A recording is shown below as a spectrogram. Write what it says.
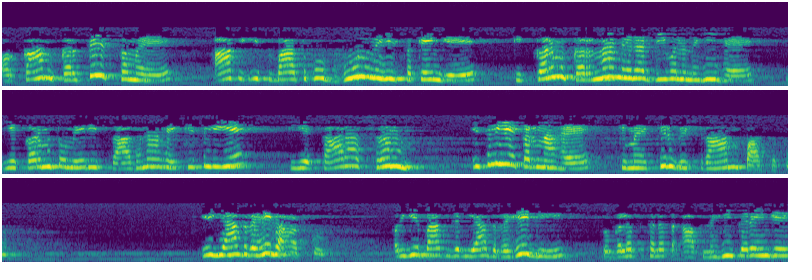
और काम करते समय आप इस बात को भूल नहीं सकेंगे कि कर्म करना मेरा जीवन नहीं है, ये कर्म तो मेरी साधना है। किस लिए? कि ये सारा श्रम इसलिए करना है कि मैं फिर विश्राम पा सकूँ। ये याद रहेगा आपको। और ये बात जब याद रहेगी तो गलत सलत आप नहीं करेंगे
